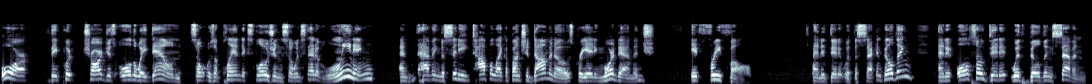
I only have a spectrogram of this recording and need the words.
or they put charges all the way down, so it was a planned explosion. So instead of leaning and having the city topple like a bunch of dominoes, creating more damage, it free fell. And it did it with the second building, and it also did it with Building 7,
